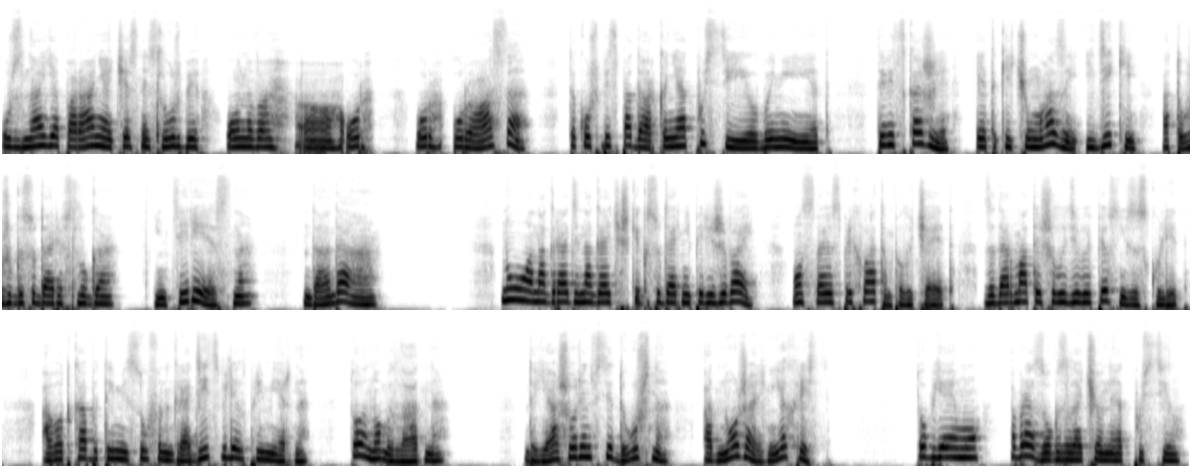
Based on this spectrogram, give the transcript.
Уж зная я поранее о честной службе оного э, ур, ур, ураса, так уж без подарка не отпустил бы, нет. Ты ведь скажи, этакий чумазый и дикий, а тоже государев слуга. Интересно. Да-да. Ну, о награде Нагайчишке, государь, не переживай. Он свое с прихватом получает. Задарма ты шелудивый пес не заскулит. А вот кабы ты Мисуфа наградить велел примерно, то оно бы ладно. Да я, Шурин, вседушно. Одно жаль, не хресть. То б я ему образок золоченый отпустил.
